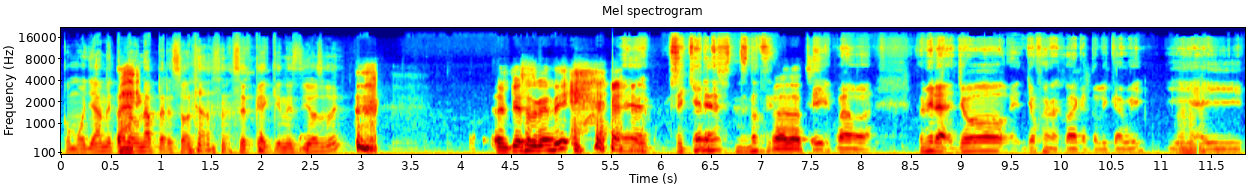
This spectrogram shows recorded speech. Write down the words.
como ya meter a una persona acerca de quién es Dios, güey? ¿Empiezas, Wendy? Eh, si quieres, no te- sí, va, va. Pues mira, yo, yo fui a una escuela católica, güey, y Ajá. ahí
